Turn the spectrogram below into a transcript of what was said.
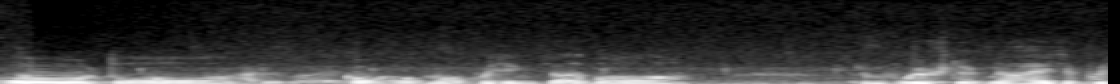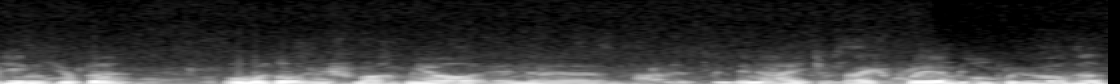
oder koche auch mal Pudding selber. Zum Frühstück eine heiße Puddingsuppe oder ich mache mir eine, eine heiße Fleischbrühe mit dem Brühwürfel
